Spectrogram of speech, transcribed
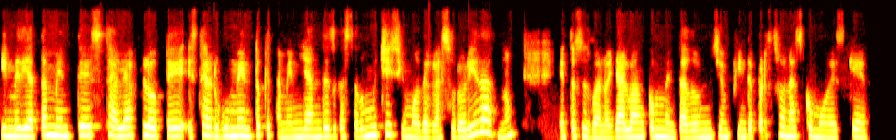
inmediatamente sale a flote este argumento que también ya han desgastado muchísimo de la sororidad, ¿no? Entonces, bueno, ya lo han comentado un sinfín de personas, como es que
